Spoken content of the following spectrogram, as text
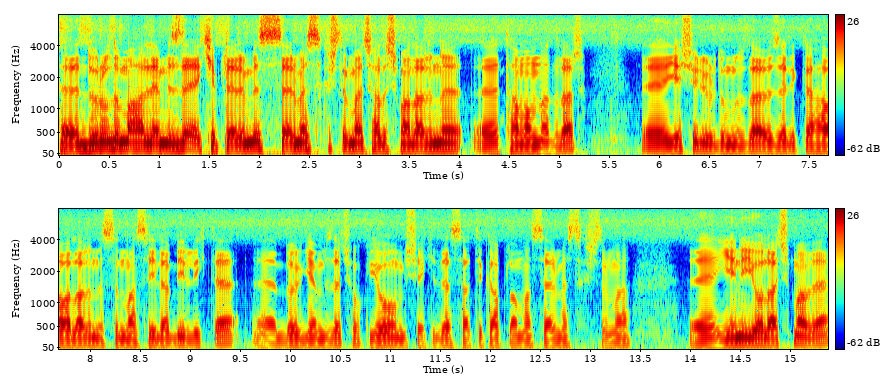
Duruldu mahallemizde ekiplerimiz serme sıkıştırma çalışmalarını e, tamamladılar. E, Yeşil yurdumuzda özellikle havaların ısınmasıyla birlikte e, bölgemizde çok yoğun bir şekilde sati kaplama, serme sıkıştırma, e, yeni yol açma ve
